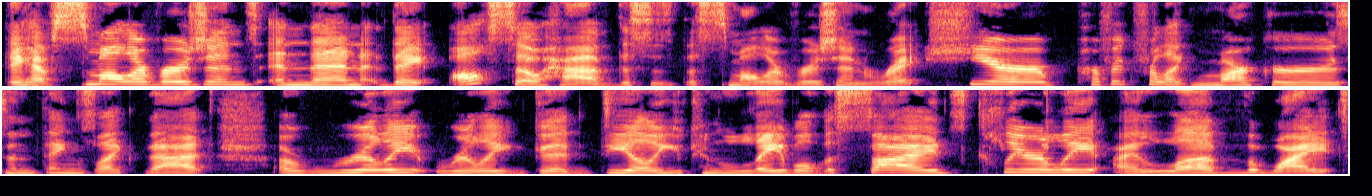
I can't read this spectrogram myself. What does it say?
They have smaller versions and then they also have, this is the smaller version right here, perfect for like markers and things like that. A really, really good deal. You can label the sides clearly. I love the white.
